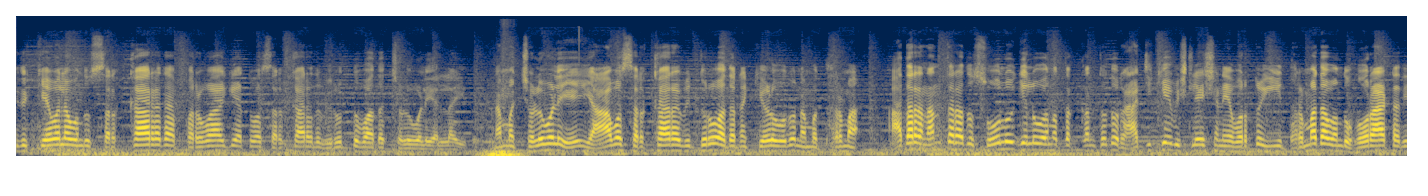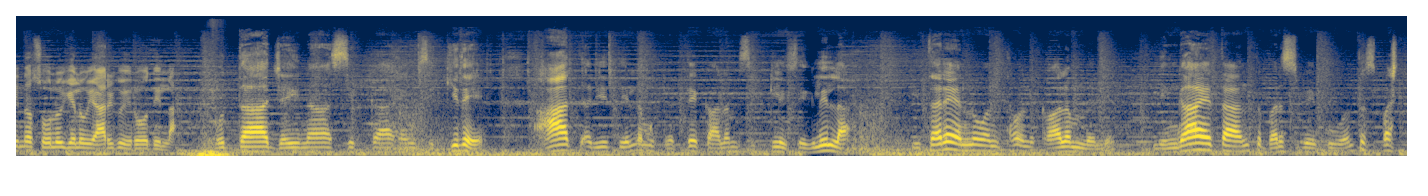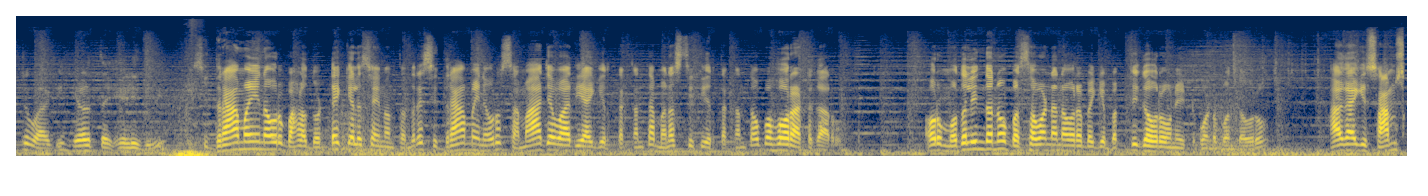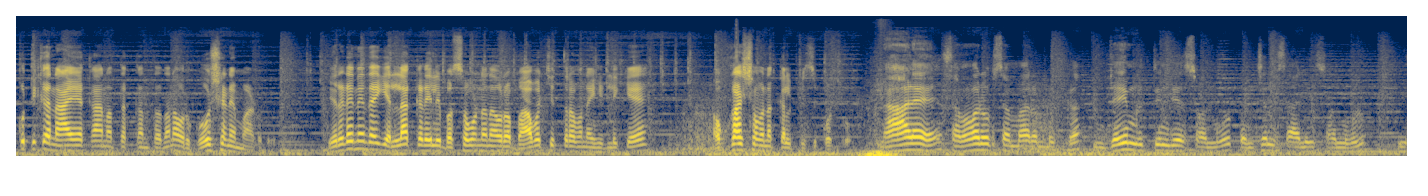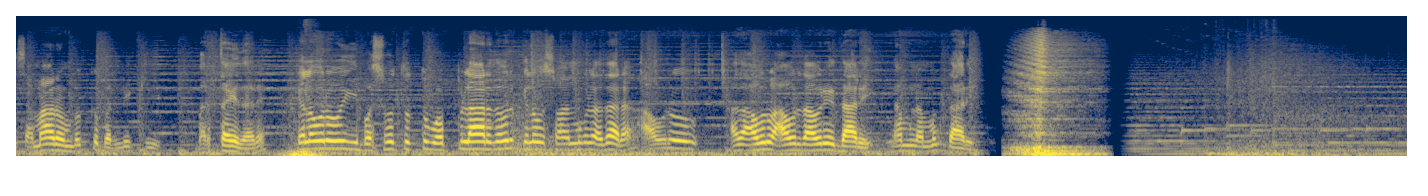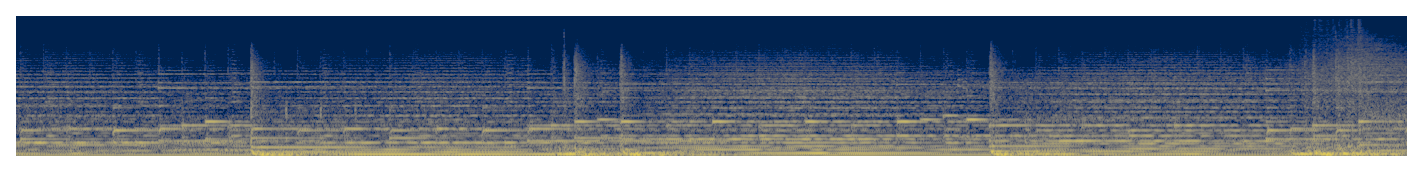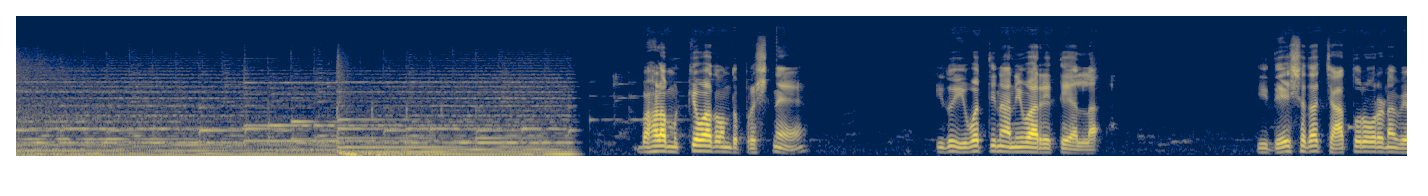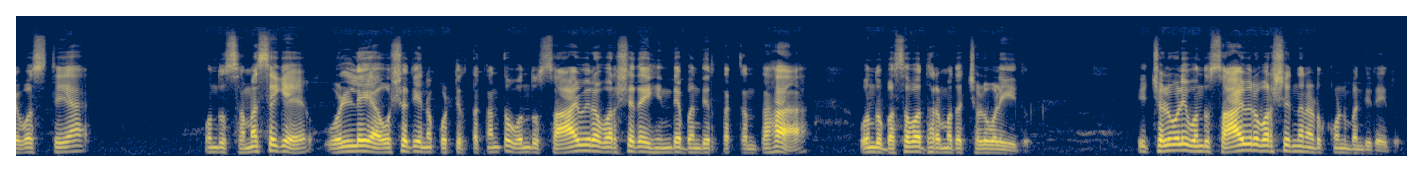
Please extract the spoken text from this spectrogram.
ಇದು ಕೇವಲ ಒಂದು ಸರ್ಕಾರದ ಪರವಾಗಿ ಅಥವಾ ಸರ್ಕಾರದ ವಿರುದ್ಧವಾದ ಚಳುವಳಿ ಅಲ್ಲ ಇದು. ನಮ್ಮ ಚಳುವಳಿ ಯಾವ ಸರ್ಕಾರವಿದ್ದರೂ ಅದನ್ನು ಕೇಳುವುದು ನಮ್ಮ ಧರ್ಮ. ಅದರ ನಂತರ ಅದು ಸೋಲು ಗೆಲುವು ಅನ್ನತಕ್ಕಂಥದ್ದು ರಾಜಕೀಯ ವಿಶ್ಲೇಷಣೆಯ ಹೊರತು ಈ ಧರ್ಮದ ಒಂದು ಹೋರಾಟದಿಂದ ಸೋಲು ಗೆಲುವು ಯಾರಿಗೂ ಇರೋದಿಲ್ಲ. ಬುದ್ಧ, ಜೈನ, ಸಿಕ್ಕ, ಹೆಂಗೆ ಸಿಕ್ಕಿದೆ, ಆ ರೀತಿಯಲ್ಲಿ ನಮಗೆ ಪ್ರತ್ಯೇಕ ಕಾಲಮ್ ಸಿಕ್ಕಲಿ ಸಿಗಲಿಲ್ಲ. ಇತರೆ ಅನ್ನುವಂಥ ಒಂದು ಕಾಲಮ್ನಲ್ಲಿ ಲಿಂಗಾಯತ ಅಂತ ಬರೆಸಬೇಕು ಅಂತ ಸ್ಪಷ್ಟವಾಗಿ ಹೇಳ್ತಾ ಹೇಳಿದ್ವಿ. ಸಿದ್ದರಾಮಯ್ಯನವರು ಬಹಳ ದೊಡ್ಡ ಕೆಲಸ ಏನಂತಂದರೆ ಸಿದ್ದರಾಮಯ್ಯನವರು ಸಮಾಜವಾದಿಯಾಗಿರ್ತಕ್ಕಂಥ ಮನಸ್ಥಿತಿ ಇರ್ತಕ್ಕಂಥ ಒಬ್ಬ ಹೋರಾಟಗಾರರು. ಅವರು ಮೊದಲಿಂದನೂ ಬಸವಣ್ಣನವರ ಬಗ್ಗೆ ಭಕ್ತಿ ಗೌರವನ ಇಟ್ಟುಕೊಂಡು ಬಂದವರು. ಹಾಗಾಗಿ ಸಾಂಸ್ಕೃತಿಕ ನಾಯಕ ಅನ್ನತಕ್ಕಂಥದ್ದನ್ನು ಅವರು ಘೋಷಣೆ ಮಾಡಿದ್ರು. ಎರಡನೇದಾಗಿ ಎಲ್ಲ ಕಡೆಯಲ್ಲಿ ಬಸವಣ್ಣನವರ ಭಾವಚಿತ್ರವನ್ನು ಇಡಲಿಕ್ಕೆ ಅವಕಾಶವನ್ನು ಕಲ್ಪಿಸಿಕೊಟ್ರು. ನಾಳೆ ಸಮಾರೋಪ ಸಮಾರಂಭಕ್ಕೆ ಜೈ ಮೃತ್ಯುಂಜಯ ಸ್ವಾಮಿಗಳು, ಪಂಚಮಸಾಲಿ ಸ್ವಾಮಿಗಳು ಈ ಸಮಾರಂಭಕ್ಕೆ ಬರಲಿಕ್ಕೆ ಬರ್ತಾ ಇದ್ದಾರೆ. ಕೆಲವರು ಈ ಬಸವ ತತ್ವ ಒಪ್ಪಲಾರದವರು ಕೆಲವು ಸ್ವಾಮಿಗಳು ಅದಾರ. ಅವರು ಅದು ಅವರು ಅವ್ರದ್ದು ಅವರೇ ದಾರಿ, ನಮ್ಮ ನಮಗೆ ದಾರಿ. ಬಹಳ ಮುಖ್ಯವಾದ ಒಂದು ಪ್ರಶ್ನೆ. ಇದು ಇವತ್ತಿನ ಅನಿವಾರ್ಯತೆ ಅಲ್ಲ. ಈ ದೇಶದ ಚಾತುರ್ವರ್ಣ ವ್ಯವಸ್ಥೆಯ ಒಂದು ಸಮಸ್ಯೆಗೆ ಒಳ್ಳೆಯ ಔಷಧಿಯನ್ನು ಕೊಟ್ಟಿರ್ತಕ್ಕಂಥ ಒಂದು ಸಾವಿರ ವರ್ಷದ ಹಿಂದೆ ಬಂದಿರತಕ್ಕಂತಹ ಒಂದು ಬಸವ ಧರ್ಮದ ಚಳುವಳಿ ಇದು. ಈ ಚಳುವಳಿ ಒಂದು ಸಾವಿರ ವರ್ಷದಿಂದ ನಡ್ಕೊಂಡು ಬಂದಿದೆ ಇದು.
